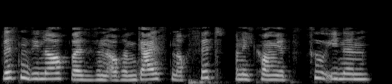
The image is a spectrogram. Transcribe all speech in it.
wissen sie noch, weil sie sind auch im Geist noch fit und ich komme jetzt zu ihnen.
